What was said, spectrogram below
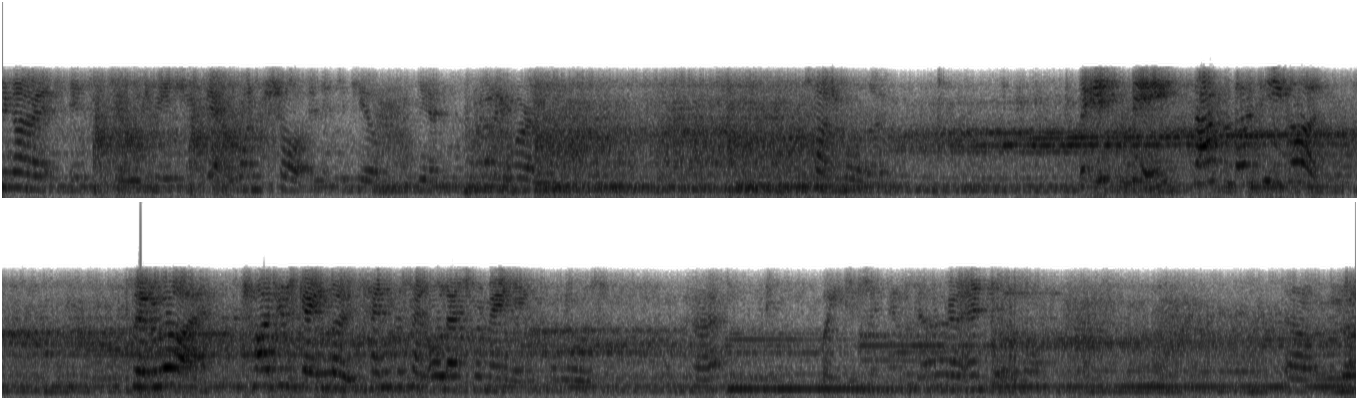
do know it, it's a kill, which means you get one shot and it's a kill. Yeah, don't worry. It's much more though. But it's me, Staff and OP gun. So do I. Charger's getting low, 10% or less remaining on yours. Okay. Wait two seconds. I'm gonna end it oh, not? No,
